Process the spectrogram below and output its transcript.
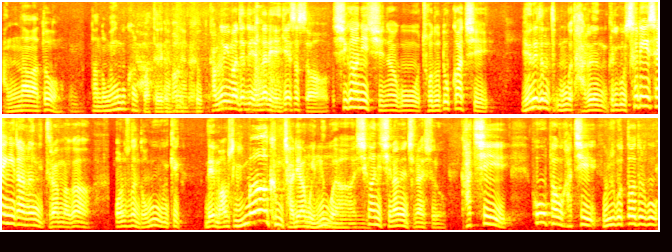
안 나와도 난 너무 행복할 것 같아. 그냥 그냥 그 감독님한테도 옛날에 얘기했었어. 시간이 지나고 저도 똑같이 얘네들은 뭔가 다른 그리고 스리생이라는 이 드라마가 어느 순간 너무 이렇게 내 마음속에 이만큼 자리하고 있는 거야. 시간이 지나면 지날수록 같이 호흡하고 같이 울고 떠들고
